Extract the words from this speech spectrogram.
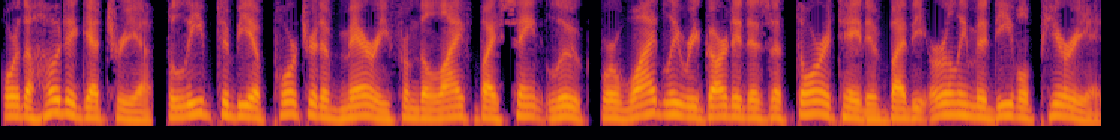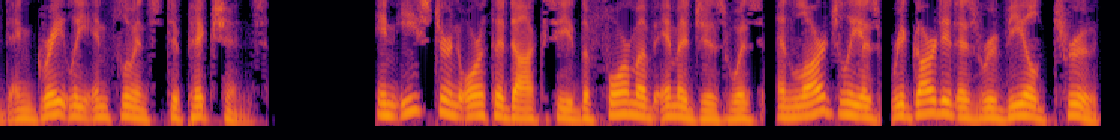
or the Hodegetria, believed to be a portrait of Mary from the life by St. Luke, were widely regarded as authoritative by the early medieval period and greatly influenced depictions. In Eastern Orthodoxy the form of images was, and largely is, regarded as revealed truth,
